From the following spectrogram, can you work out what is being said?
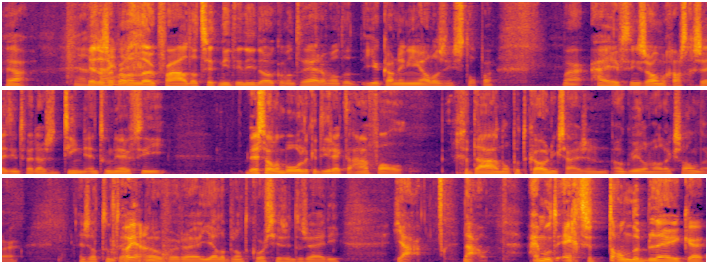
Ja. Ja, dat is ook wel een leuk verhaal. Dat zit niet in die documentaire, want dat, je kan er niet alles in stoppen. Maar hij heeft in Zomergast gezeten in 2010. En toen heeft hij best wel een behoorlijke directe aanval gedaan op het Koningshuis. En ook Willem-Alexander. En zat toen Oh ja. tegenover eh, Jelle Brand Korstjes. En toen zei hij... Ja, nou, hij moet echt zijn tanden bleken.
